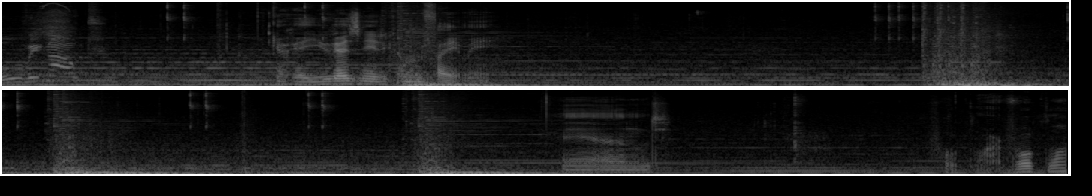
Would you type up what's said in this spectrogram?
Moving out. Okay, you guys need to come and fight me. Volkmar.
